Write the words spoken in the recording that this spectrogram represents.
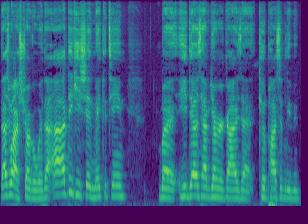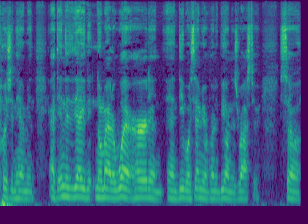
that's what I struggle with. I, I think he should make the team, but he does have younger guys that could possibly be pushing him. And at the end of the day, no matter what, Hurd and, and Deebo Samuel are going to be on this roster. So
